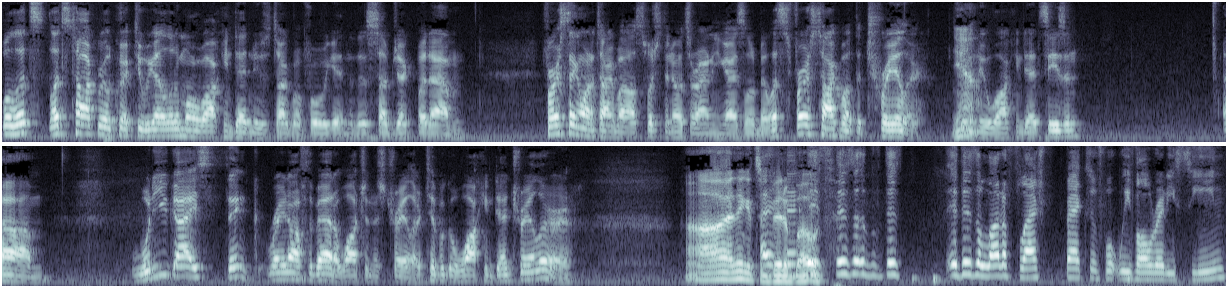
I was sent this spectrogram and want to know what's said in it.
well, let's let's talk real quick too. We got a little more Walking Dead news to talk about before we get into this subject. But um, first thing I want to talk about, I'll switch the notes around on you guys a little bit. Let's first talk about the trailer for Yeah. the new Walking Dead season. Um, what do you guys think right off the bat of watching this trailer? Typical Walking Dead trailer, or uh, I think it's a I- bit of both. There's, there's a there's, there's a lot of flashbacks of what we've already seen,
